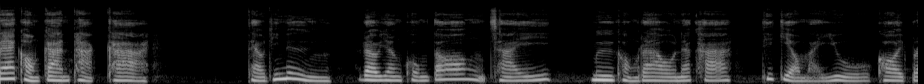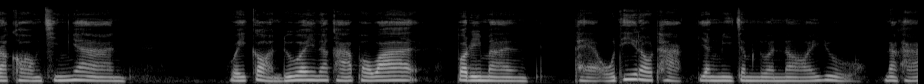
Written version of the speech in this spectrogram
แรก ๆของการถักค่ะ แถวที่หนึ่งเรายังคงต้องใช้มือของเรานะคะ ที่เกี่ยวไหมอยู่คอยประคองชิ้นงาน ไว้ก่อนด้วยนะคะ เพราะว่าปริมาณ แถวที่เราถักยังมีจำนวนน้อยอยู่นะคะ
